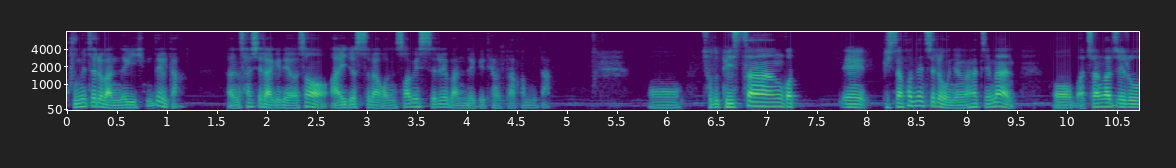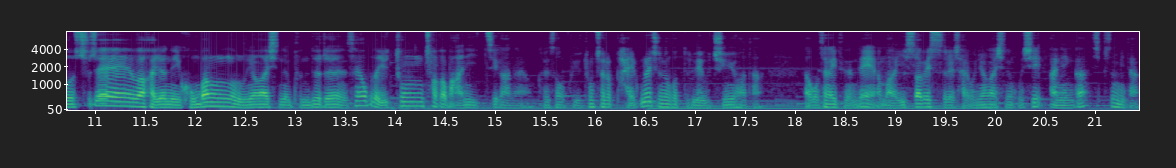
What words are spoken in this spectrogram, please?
구매자를 만들기 힘들다라는 사실을 알게 되어서 아이저스라고 하는 서비스를 만들게 되었다고 합니다. 어, 저도 비슷한 것에 비슷한 컨텐츠를 운영을 하지만 어, 마찬가지로 수제와 관련된 이 공방을 운영하시는 분들은 생각보다 유통처가 많이 있지가 않아요. 그래서 그 유통처를 발굴해 주는 것들이 매우 중요하다라고 생각이 드는데 아마 이 서비스를 잘 운영하시는 곳이 아닌가 싶습니다.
